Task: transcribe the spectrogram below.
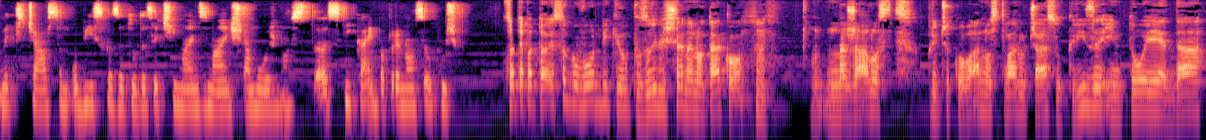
med časom obiska, zato da se čim manj zmanjša možnost eh, stika in pa prenosa okužb. Svete pa to so govorniki upozorili še na eno tako, hm, nažalost, pričakovano stvar v času krize in to je, da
